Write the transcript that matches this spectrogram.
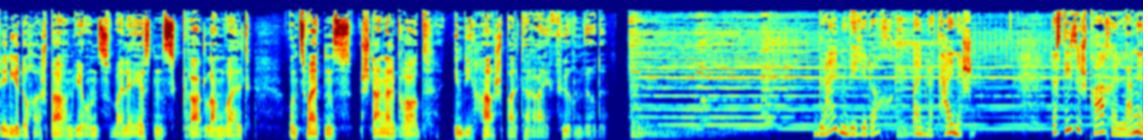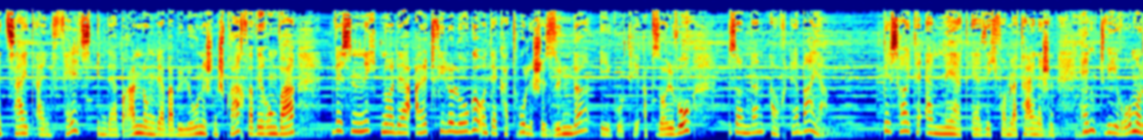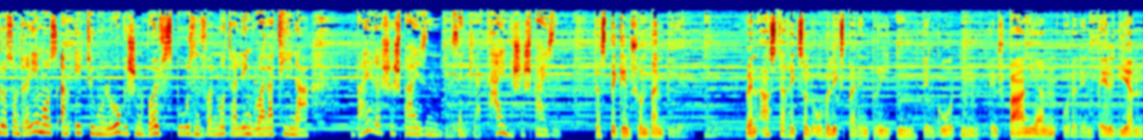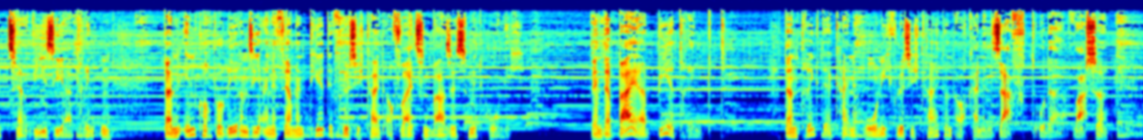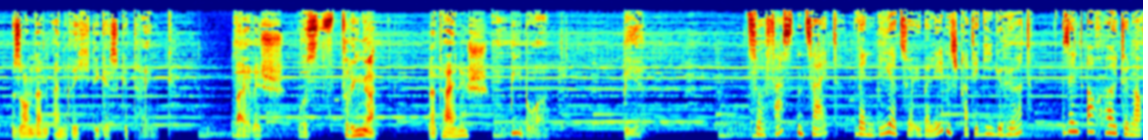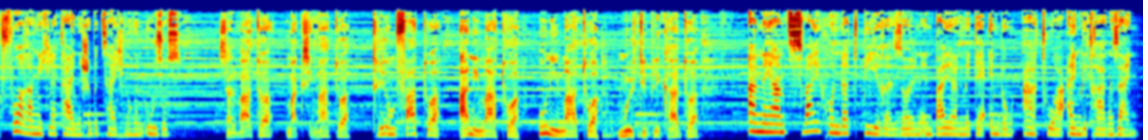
Den jedoch ersparen wir uns, weil er erstens grad langweilt und zweitens Stangelgrad in die Haarspalterei führen würde. Bleiben wir jedoch beim Lateinischen. Dass diese Sprache lange Zeit ein Fels in der Brandung der babylonischen Sprachverwirrung war, wissen nicht nur der Altphilologe und der katholische Sünder, ego te absolvo, sondern auch der Bayer. Bis heute ernährt er sich vom Lateinischen, hängt wie Romulus und Remus am etymologischen Wolfsbusen von Mutterlingua Latina. Bayerische Speisen sind lateinische Speisen. Das beginnt schon beim Bier. Wenn Asterix und Obelix bei den Briten, den Goten, den Spaniern oder den Belgiern Cervisia trinken, Dann inkorporieren sie eine fermentierte Flüssigkeit auf Weizenbasis mit Honig. Wenn der Bayer Bier trinkt, dann trinkt er keine Honigflüssigkeit und auch keinen Saft oder Wasser, sondern ein richtiges Getränk. Bayerisch Was trinken? Lateinisch Bibor. Bier. Zur Fastenzeit, wenn Bier zur Überlebensstrategie gehört, sind auch heute noch vorrangig lateinische Bezeichnungen Usus. Salvator, Maximator, Triumphator, Animator, Unimator, Multiplikator. Annähernd 200 Biere sollen in Bayern mit der Endung Ator eingetragen sein.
